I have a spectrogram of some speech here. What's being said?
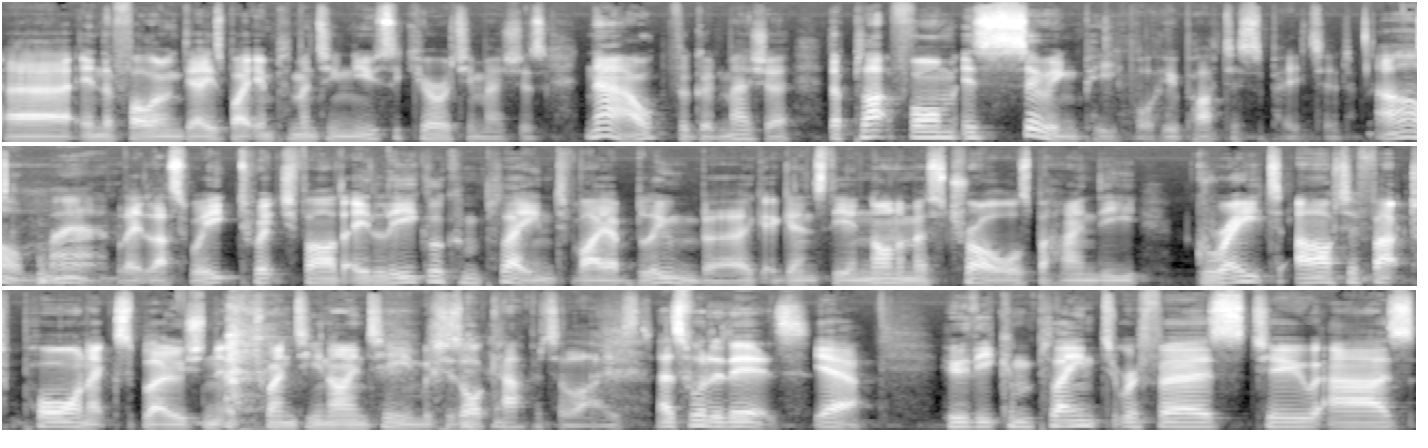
uh, in the following days by implementing new security measures. Now, for good measure, the platform is suing people who participated. Oh man. Late last week, Twitch filed a legal complaint via Bloomberg against the anonymous trolls behind the Great Artifact Porn Explosion of 2019, which is all capitalized. That's what it is. Yeah. Who the complaint refers to as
